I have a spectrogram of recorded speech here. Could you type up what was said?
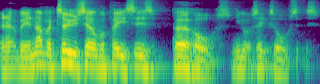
and it'll be another two silver pieces per horse. You've got six horses.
